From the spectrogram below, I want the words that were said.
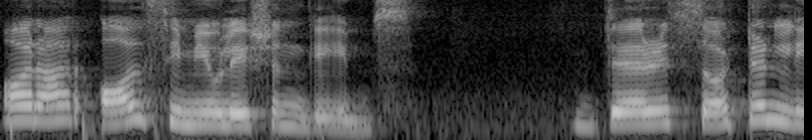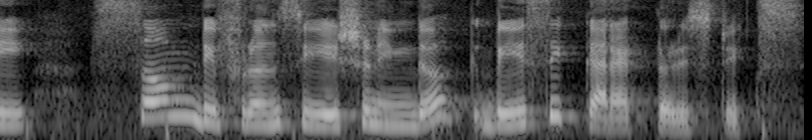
or are all simulation games? There is certainly some differentiation in the basic characteristics.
